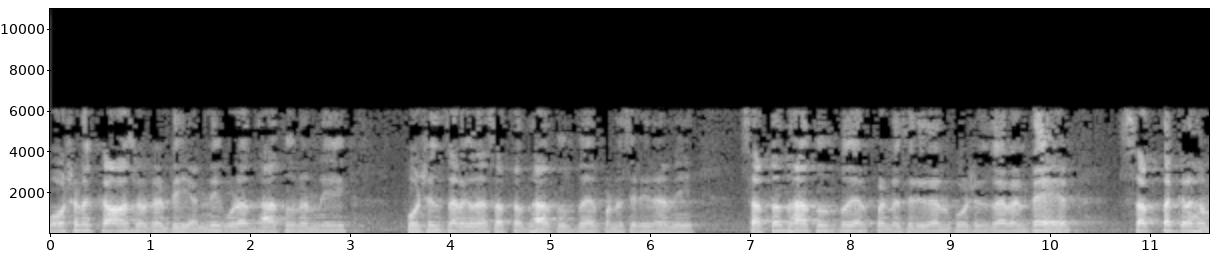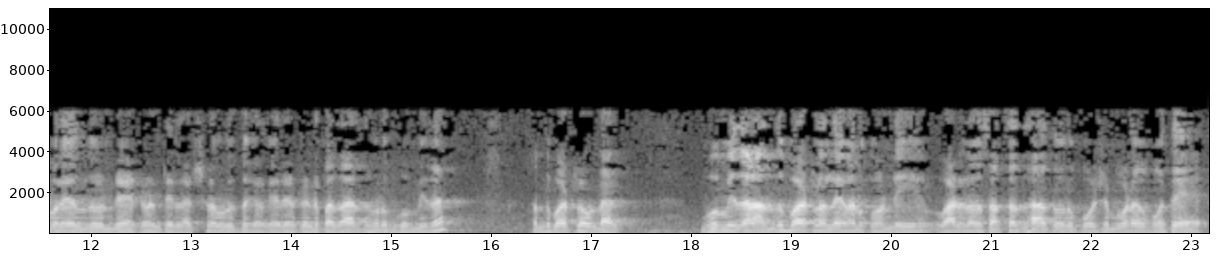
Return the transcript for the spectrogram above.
పోషణకు కావాల్సినటువంటి అన్నీ కూడా ధాతువులన్నీ పోషించాలి కదా. సప్తధాతువులతో ఏర్పడిన శరీరాన్ని. సప్తధాతువులతో ఏర్పడిన శరీరాన్ని పోషించాలంటే సప్తగ్రహములందు ఉండేటువంటి లక్షణములతో కలిగినటువంటి పదార్థములు భూమి మీద అందుబాటులో ఉండాలి. భూమి మీద అందుబాటులో లేవనుకోండి వాళ్ళలో సప్తధాతువులు పోషింపబడకపోతే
